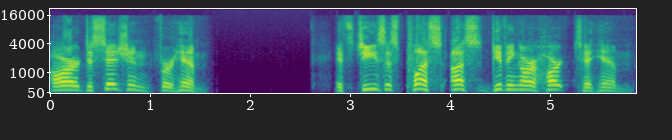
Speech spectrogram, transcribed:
our decision for Him. It's Jesus plus us giving our heart to Him.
